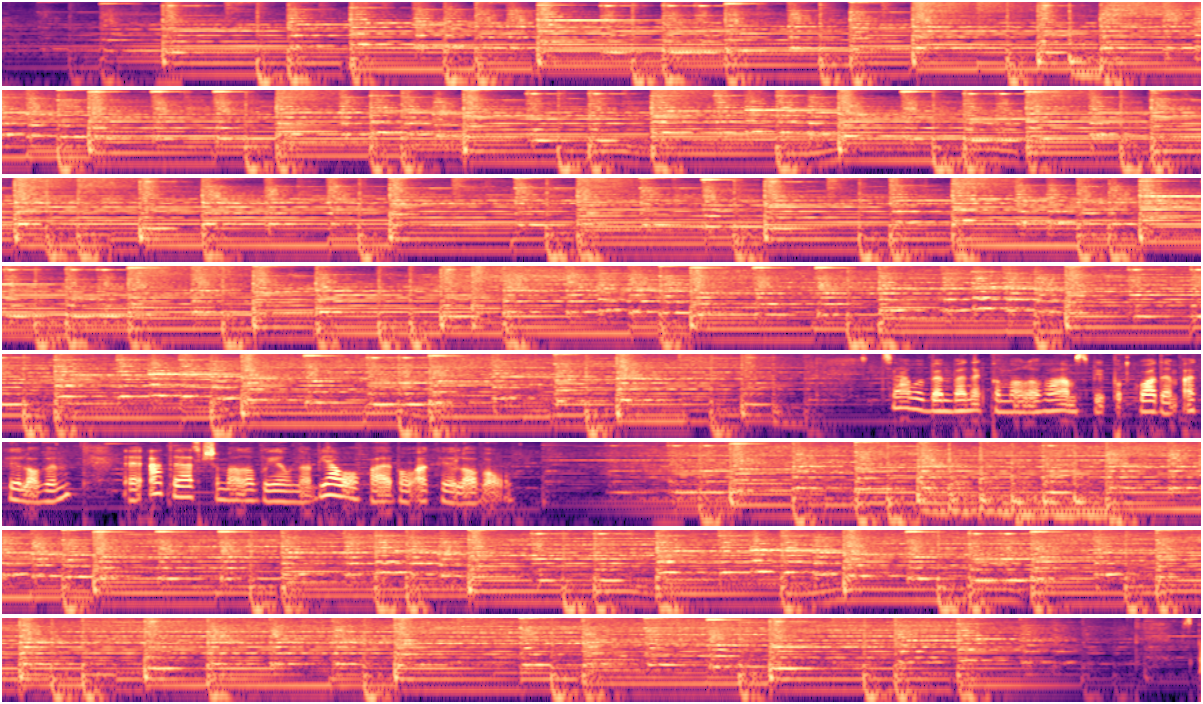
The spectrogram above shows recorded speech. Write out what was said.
Cały bębenek pomalowałam sobie podkładem akrylowym, e, a teraz przemalowuję na biało farbą akrylową.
